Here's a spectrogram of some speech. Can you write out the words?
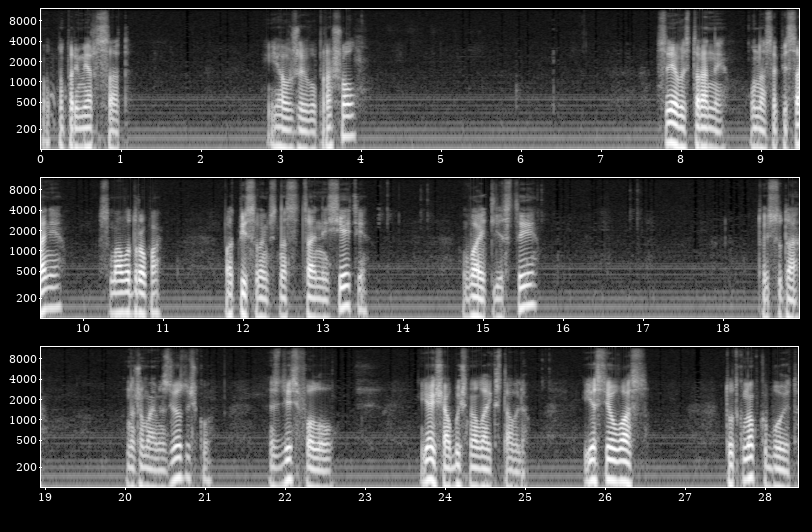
Вот, например, сад. Я уже его прошел. С левой стороны у нас описание самого дропа. Подписываемся на социальные сети, white листы. То есть сюда нажимаем звездочку. Здесь follow. Я еще обычно лайк ставлю. Если у вас тут кнопка будет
